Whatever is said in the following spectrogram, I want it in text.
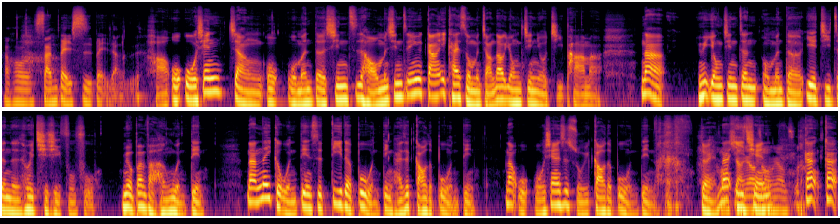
然后三倍、四倍这样子？好，我我先讲我我们的薪资好，我们薪资因为刚刚一开始我们讲到佣金有几趴嘛，那因为佣金真我们的业绩真的会起起伏伏，没有办法很稳定。那那个稳定是低的不稳定还是高的不稳定？那我我现在是属于高的不稳定啊。对，那以前刚刚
